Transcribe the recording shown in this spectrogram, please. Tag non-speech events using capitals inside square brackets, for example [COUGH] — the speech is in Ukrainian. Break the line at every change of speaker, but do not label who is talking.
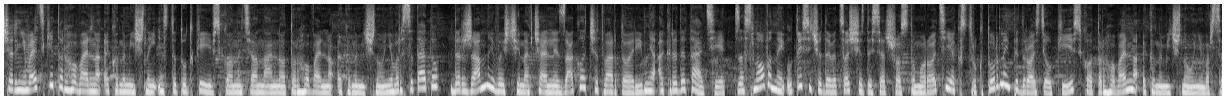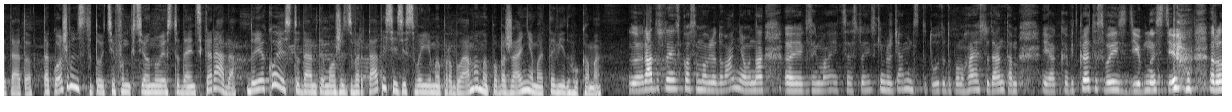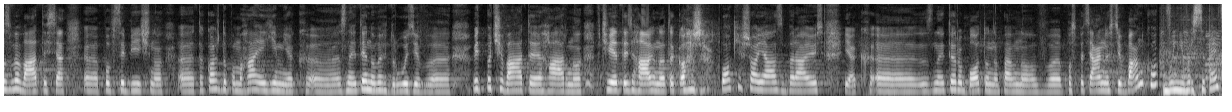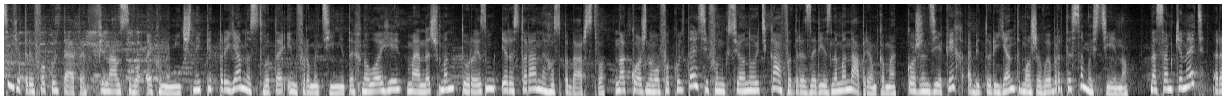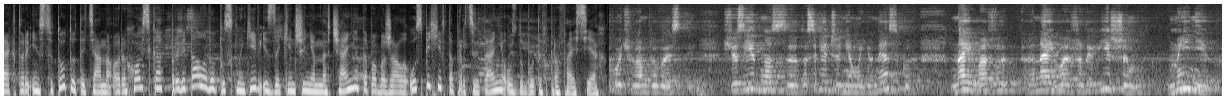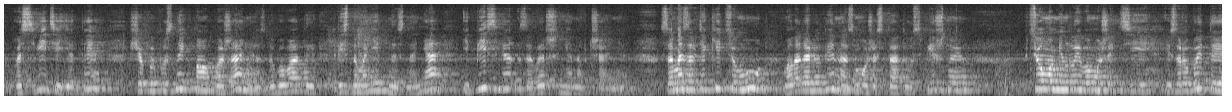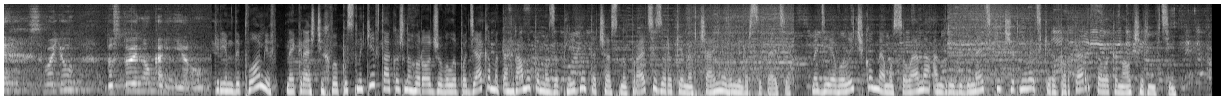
Чернівецький торговельно-економічний інститут Київського національного торговельно-економічного університету державний вищий навчальний заклад четвертого рівня акредитації, заснований у 1966 році як структурний підрозділ Київського торговельно-економічного університету. Також в інституті функціонує студентська рада, до якої студенти можуть звертатися зі своїми проблемами, побажаннями та відгуками.
Рада студентського самоврядування вона е, як займається студентським життям інституту, допомагає студентам як відкрити свої здібності, [LAUGHS] розвиватися е, повсебічно. Е, Також допомагає їм як знайти нових друзів, відпочивати гарно, вчитись гарно. Також поки що я збираюсь як знайти роботу, напевно, в по спеціальності в банку.
В університеті є три факультети: фінансово-економічний, підприємництво та інформаційні технології, менеджмент, туризм і ресторанне господарство. На кожному факультеті функціонують кафедри за різними напрямками, кожен з яких абітурієнт може вибрати самостійно. Насамкінець ректор інституту Тетяна Ореховська привітала випускників із закінченням навчання та побажала успіхів та процвітання у здобутих професіях.
Хочу вам довести, що згідно з дослідженнями ЮНЕСКО найважли- найважливішим нині в освіті є те, щоб випускник мав бажання здобувати різноманітне знання і після завершення навчання. Саме завдяки цьому молода людина зможе стати успішною цьому мінливому житті і зробити свою достойну кар'єру.
Крім дипломів, найкращих випускників також нагороджували подяками та грамотами за плідну та чесну працю за роки навчання в університеті. Надія Величко, Немо Солена, Андрій Дубінецький, Чернівецький репортер, телеканал Чернівці.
